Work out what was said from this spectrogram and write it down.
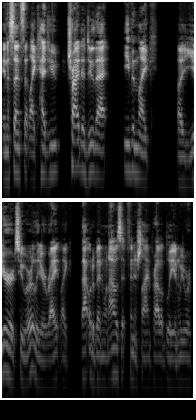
in a sense that like had you tried to do that even like a year or two earlier right? Like that would have been when i was at finish line probably and we were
